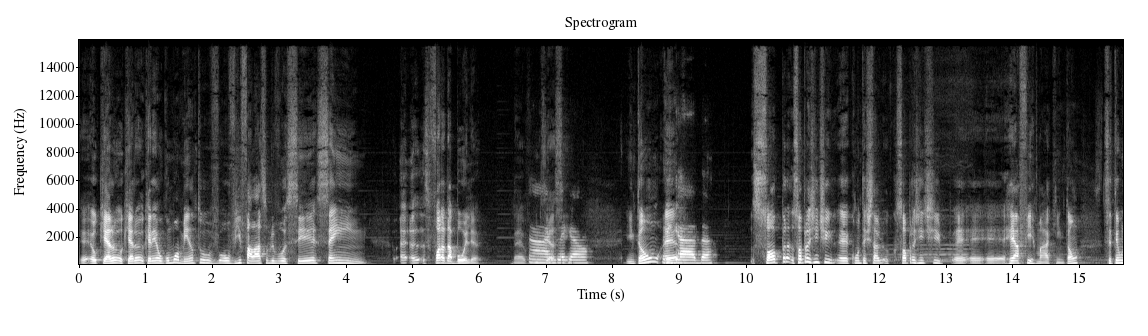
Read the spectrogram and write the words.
eu quero, eu quero, eu quero em algum momento ouvir falar sobre você sem. É, é, fora da bolha. Né, vamos Ai, dizer assim. legal. Então. É, Obrigada. É, só pra, só pra gente é, contestar. Só pra gente é, reafirmar aqui. Então, você tem um,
